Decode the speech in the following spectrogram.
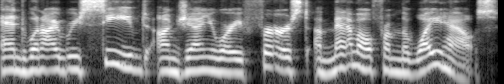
And when I received on January 1st a memo from the White House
